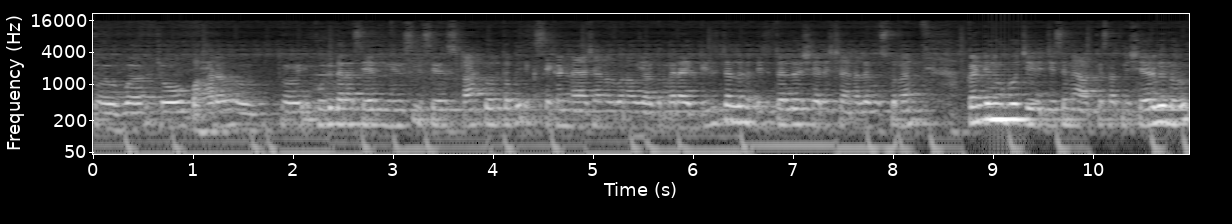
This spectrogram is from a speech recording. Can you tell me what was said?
तो जो बाहर पूरी तरह से मीन्स इसे स्टार्ट करूँ, तब एक सेकंड नया चैनल बनाऊ, या फिर मेरा एक डिजिटल डिजिटल शेयरिश चैनल है उस पर मैं कंटिन्यू हो जिसे मैं आपके साथ में शेयर भी करूँ।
